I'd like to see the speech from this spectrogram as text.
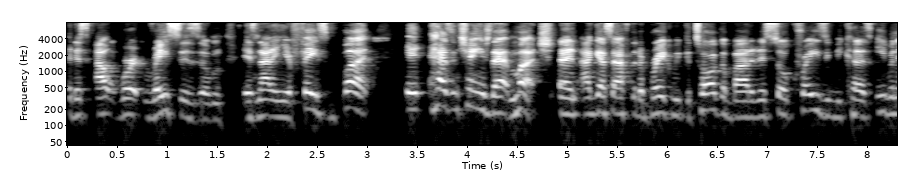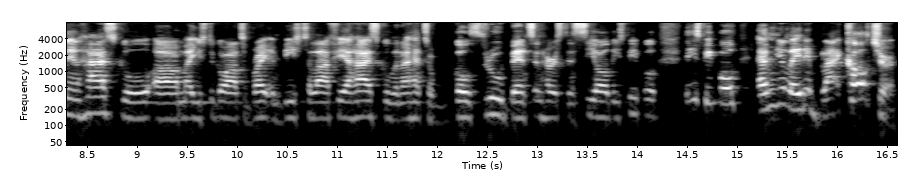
this outward racism is not in your face but it hasn't changed that much. And I guess after the break, we could talk about it. It's so crazy because even in high school, um, I used to go out to Brighton Beach to Lafayette High School, and I had to go through Bensonhurst and see all these people. These people emulated Black culture,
